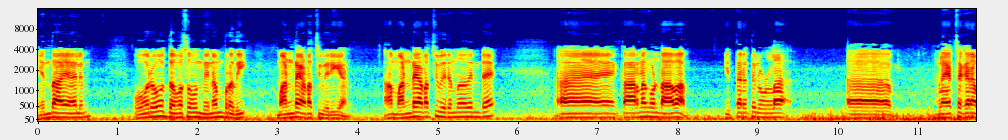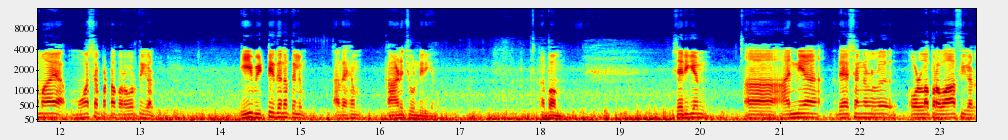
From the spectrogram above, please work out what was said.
എന്തായാലും ഓരോ ദിവസവും ദിനം പ്രതി മണ്ട അടച്ചു വരികയാണ്. ആ മണ്ട അടച്ചു വരുന്നതിന്റെ കാരണം കൊണ്ടാവാം ഇത്തരത്തിലുള്ള മ്ലേച്ഛകരമായ മോശപ്പെട്ട പ്രവൃത്തികൾ ഈ വിട്ടി ദിനത്തിലും അദ്ദേഹം കാണിച്ചുകൊണ്ടിരിക്കുന്നു. അപ്പം ശരിക്കും അന്യ ദേശങ്ങളിൽ ഉള്ള പ്രവാസികൾ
